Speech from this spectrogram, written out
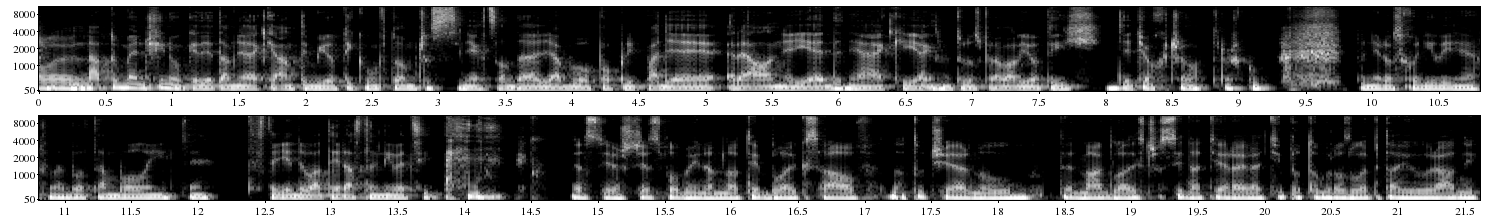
ale... na tú menšinu, keď je tam nejaké antibiotikum v tom, čo si nechcel dať, alebo po prípade reálne jed nejaký, ak sme tu rozprávali o tých deťoch, čo trošku to nerozchodili, ne? lebo tam boli tie, tie jedovaté rastliny veci. Ja si ešte spomínam na tie Black Salve, na tú čiernu, ten maglajs, čo si natierajú a ti potom rozleptajú rány.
